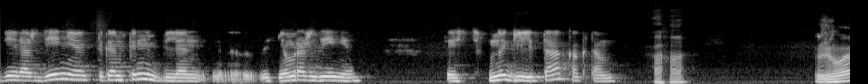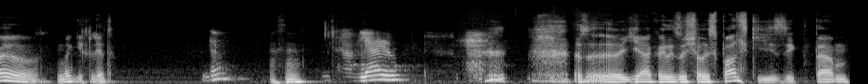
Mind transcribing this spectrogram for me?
день рождения, туган күн белән, э, с днем рождения. То есть многие лета, как там, Ага. Желаю многих лет. да? Мгм. Поздравляю. Я когда изучал испанский язык, там,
